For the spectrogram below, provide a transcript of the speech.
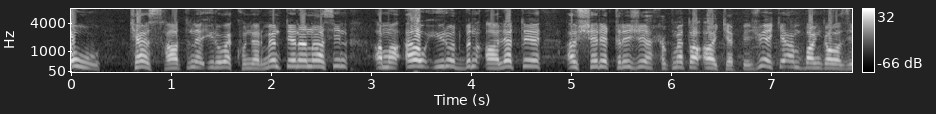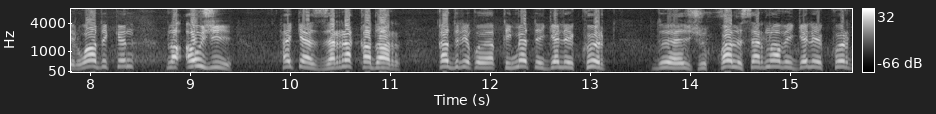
او کس هاتنه ایرو و کنرمند تینا ناسین اما او ایرو بن آلت او شری قریج حکومت آکپی جوی که ام بانگوازی الوادکن بلا او جی هکه ذره قدر قدر قیمت گلی کرد خوال سرناوی گلی کرد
